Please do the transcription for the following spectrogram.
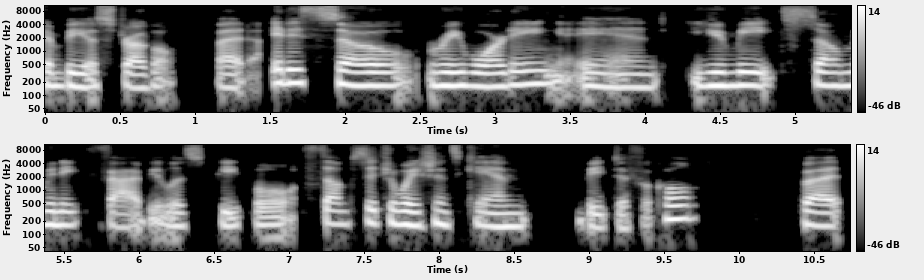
can be a struggle, but it is so rewarding and you meet so many fabulous people. Some situations can be difficult, but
